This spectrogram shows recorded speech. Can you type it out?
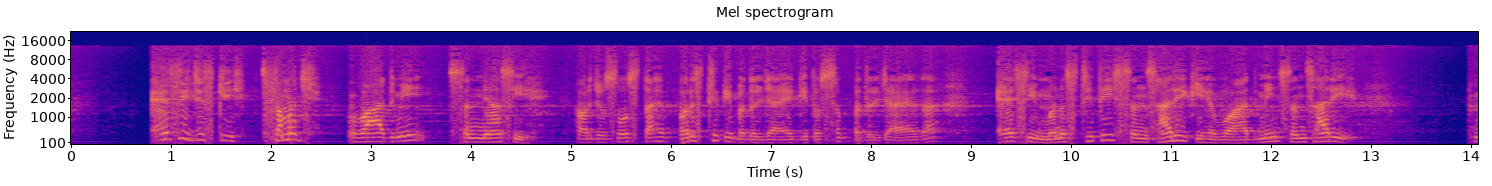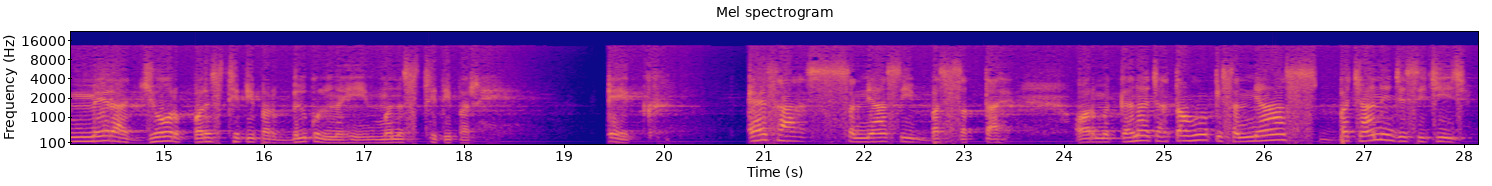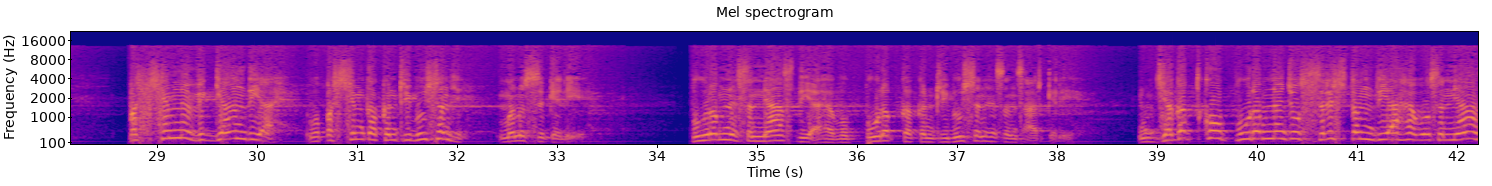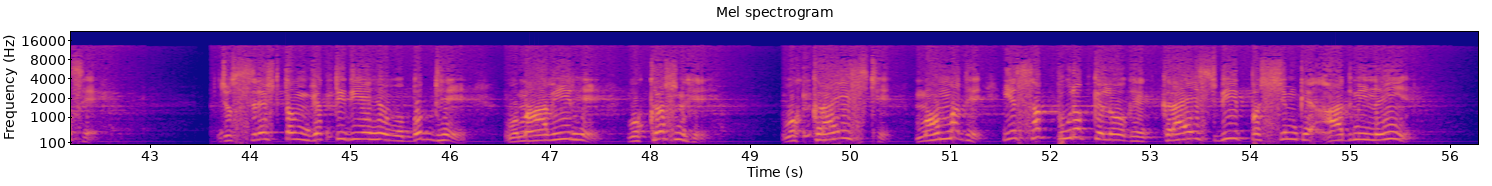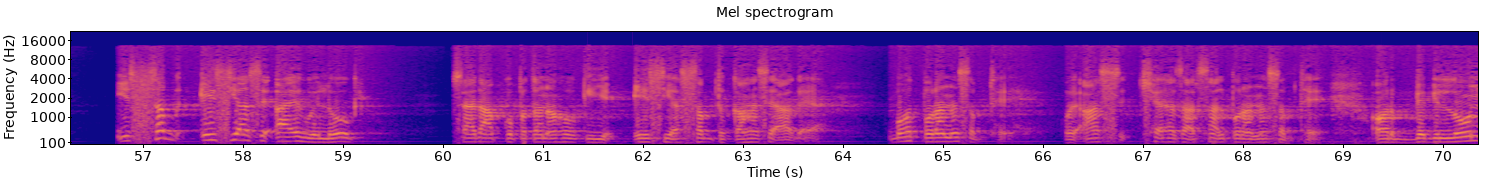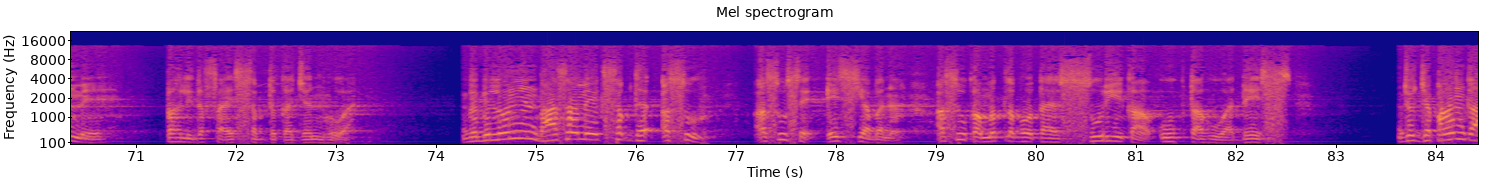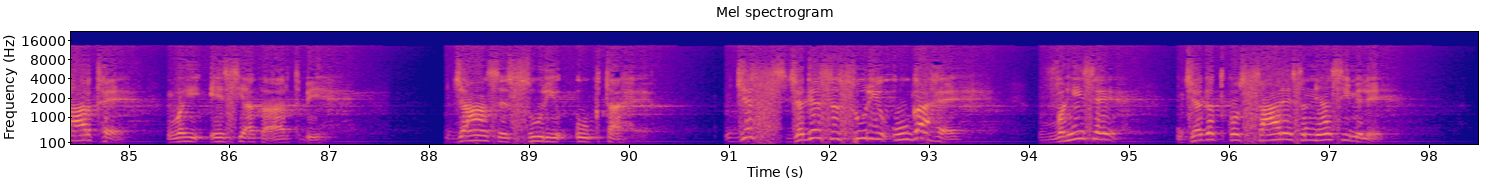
ऐसी जिसकी समझ वह आदमी सन्यासी है। और जो सोचता है परिस्थिति बदल जाएगी तो सब बदल जाएगा। ऐसी मनस्थिति संसारी की है वो आदमी, संसारी। है मेरा ज़ोर परिस्थिति पर बिल्कुल नहीं, मनस्थिति पर है। एक ऐसा सन्यासी बच सकता है। और मैं कहना चाहता हूँ कि सन्यास बचाने जैसी चीज़ पश्चिम ने विज्ञान दिया है। वो पश्चिम का कंट्रीब्यूशन है मनुष्य के लिए। पूरब ने सन्यास दिया है, वो पूरब का कंट्रीब्यूशन है संसार के लिए। जगत को पूरब ने जो श्रेष्ठतम दिया है, वो सन्यास है। जो श्रेष्ठतम व्यक्ति दिए हैं, वो बुद्ध हैं, वो महावीर हैं, वो कृष्ण हैं, वो क्राइस्ट है, मोहम्मद है। ये सब पूरब के लोग हैं। क्राइस्ट भी पश्चिम के आदमी नहीं है। ये सब एशिया से आए हुए लोग हैं। शायद आपको पता ना हो कि ये एशिया शब्द कहाँ से आ गया है। बहुत पुराना शब्द है। कोई आज से छह हज़ार साल पुराना शब्द है। और बेबीलोन में पहली दफ़ा इस शब्द का जन्म हुआ। बेबीलोनियन भाषा में एक शब्द है असु। असु से एशिया बना। असु का मतलब होता है सूर्य का उगता हुआ देश। जो जापान का अर्थ है, वही एशिया का अर्थ भी है। जहाँ से सूर्य उगता है, जिस जगह से सूर्य उगा है वहीं से जगत को सारे सन्यासी मिले।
